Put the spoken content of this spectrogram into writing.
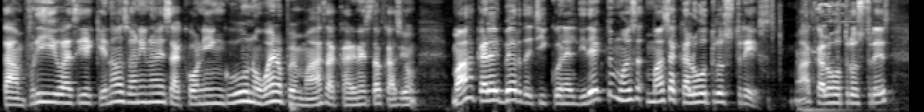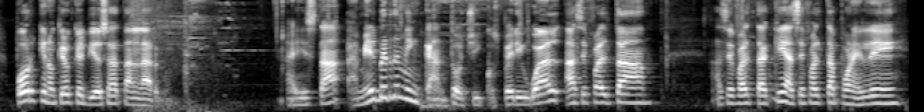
tan frío, así de que no, Sony no se sacó ninguno. Bueno, pues me va a sacar en esta ocasión. Me va a sacar el verde, chico. En el directo me va a sacar los otros tres. Me va a sacar los otros tres porque no quiero que el video sea tan largo. Ahí está. A mí el verde me encantó, chicos. Pero igual hace falta... ¿Hace falta qué? Hace falta ponerle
